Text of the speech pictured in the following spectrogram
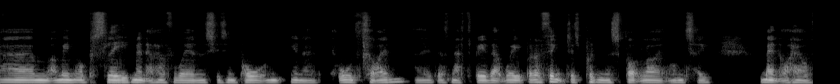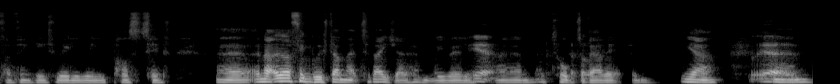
Um, I mean, obviously, mental health awareness is important, you know, all the time. Uh, it doesn't have to be that week, but I think just putting the spotlight onto mental health, I think, is really, really positive. Uh, and I, I, think we've done that today, Joe, haven't we? Really? Yeah. Um, we've talked about it, and yeah. Yeah. Um,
